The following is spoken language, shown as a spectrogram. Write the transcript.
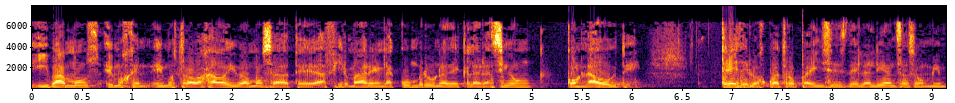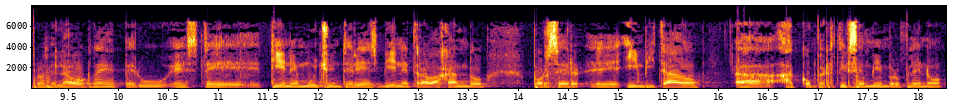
y vamos, hemos, hemos trabajado y vamos a, a firmar en la cumbre una declaración con la OCDE Tres de los cuatro países de la alianza son miembros de la OCDE. Perú este, tiene mucho interés, viene trabajando por ser eh, invitado a, convertirse en miembro pleno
